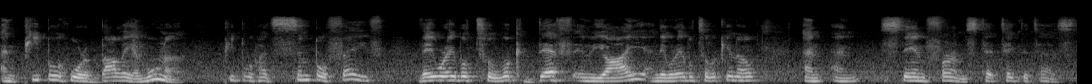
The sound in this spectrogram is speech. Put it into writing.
And people who were Bale Amuna, people who had simple faith, they were able to look death in the eye, and they were able to look, you know, and, and stand firm, take the test.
